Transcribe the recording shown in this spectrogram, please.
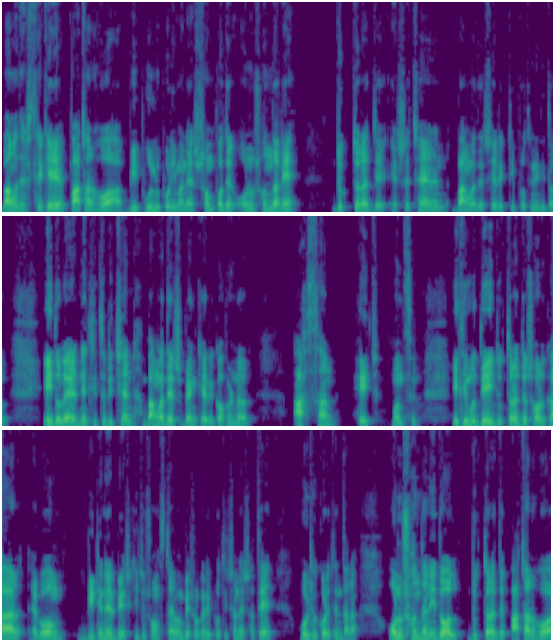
বাংলাদেশ থেকে পাচার হওয়া বিপুল পরিমাণের সম্পদের অনুসন্ধানে যুক্তরাজ্যে এসেছেন বাংলাদেশের একটি প্রতিনিধি দল। এই দলের নেতৃত্ব দিচ্ছেন বাংলাদেশ ব্যাংকের গভর্নর আহসান হেইচ মনসুর। ইতিমধ্যেই যুক্তরাজ্য সরকার এবং ব্রিটেনের বেশ কিছু সংস্থা এবং বেসরকারি প্রতিষ্ঠানের সাথে বৈঠক করেছেন তারা। অনুসন্ধানী দল যুক্তরাজ্যে পাচার হওয়া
